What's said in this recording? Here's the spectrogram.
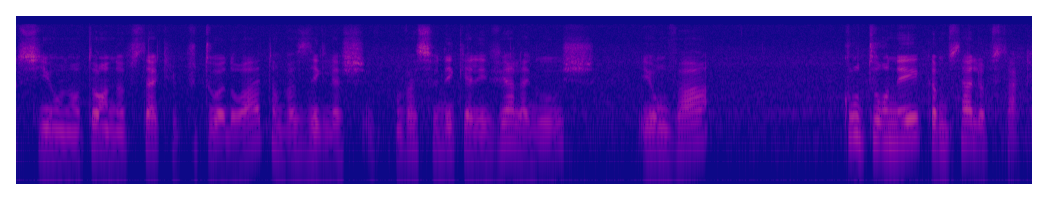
Si on entend un obstacle plutôt à droite, on va se, on va se décaler vers la gauche et on va contourner comme ça l'obstacle.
